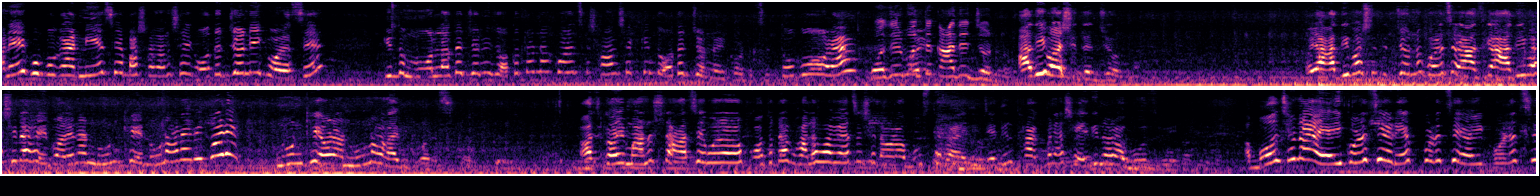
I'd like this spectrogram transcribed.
অনেক উপকার নিয়েছে বা সাধারণ শেখ ওদের জন্যই করেছে। কিন্তু মোল্লাদের জন্য যতটা না করেছে সাধারণ শেখ কিন্তু ওদের জন্যই করেছে। তবু ওরা ওদের বলতে কাদের জন্য? আদিবাসীদের জন্য। ওই আদিবাসীদের জন্য করেছে আজকে আদিবাসীরা হয়ে বলে না নুন খেয়ে নুন হারাবি করে? নুন খেয়ে ওরা নুন হারাবি করেছে। আজকে ওই মানুষটা আছে বলে ওরা কতটা ভালোভাবে আছে সেটা ওরা বুঝতে পারেনি। যেদিন থাকবে না সেই দিন ওরা বুঝবে। আর বলছে না এই করেছে রেপ করেছে ওই করেছে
